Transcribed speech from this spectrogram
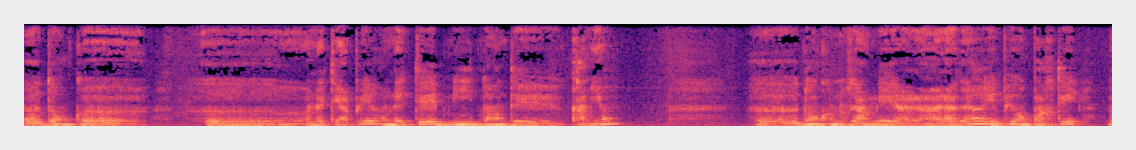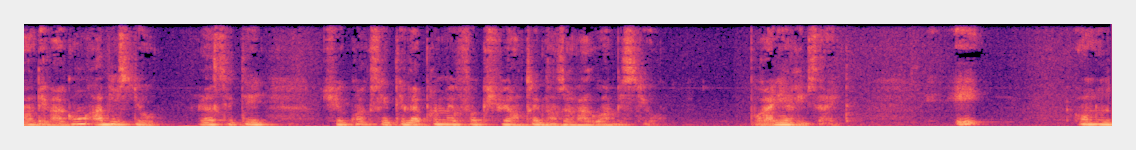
Euh, donc, on était appelé, on était mis dans des camions euh, donc on nous a amenés à la, gare et puis on partait dans des wagons à bestiaux. Là, c'était, je crois que c'était la première fois que je suis entré dans un wagon à bestiaux pour aller à Riverside. Et on nous,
